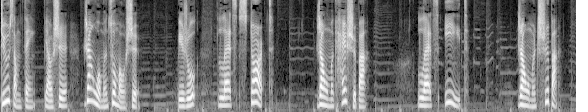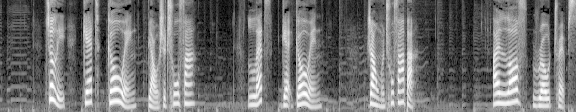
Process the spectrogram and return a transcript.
do something 表示让我们做某事，比如 Let's start，让我们开始吧。Let's eat， 让我们吃吧。这里 get going 表示出发。Let's get going，让我们出发吧。I love road trips，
